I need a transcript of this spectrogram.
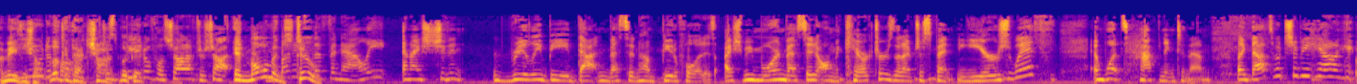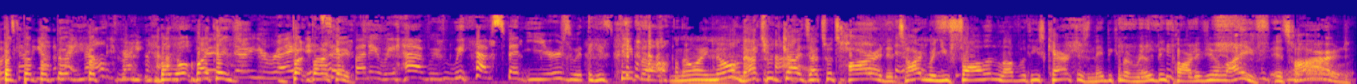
Amazing shot. Look at that shot. Just Look at beautiful shot after shot. And moments, but too. The finale, and I shouldn't really be that invested in how beautiful it is. I should be more invested on the characters that I've just spent years with and what's happening to them. Like that's what should be coming, what's coming out of my mouth right now. But, well, but okay. No, you're right. But, but it's okay. so funny. We have we, we have spent years with these people. No, I know. Oh that's what, guys, that's what's hard. It's hard when you fall in love with these characters and they become a really big part of your life. It's hard.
